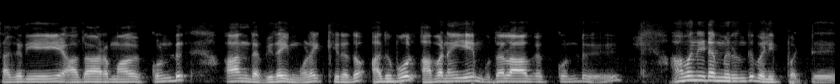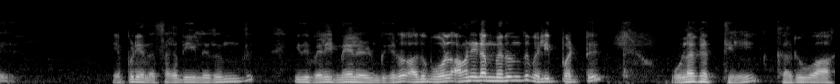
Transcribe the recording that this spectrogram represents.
சகதியையே ஆதாரமாக கொண்டு அந்த விதை முளைக்கிறதோ அதுபோல் அவனையே முதலாக கொண்டு அவனிடமிருந்து வெளிப்பட்டு எப்படி அந்த சகதியிலிருந்து இது வெளி மேலெழும்புகிறதோ அதுபோல் அவனிடமிருந்து வெளிப்பட்டு உலகத்தில் கருவாக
